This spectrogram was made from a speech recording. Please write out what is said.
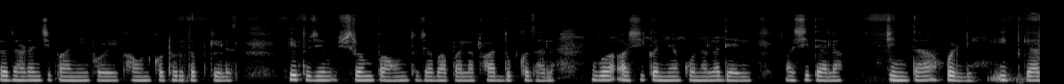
तर झाडांची पाने, फळे खाऊन कठोर तप केलंस. हे तुझे श्रम पाहून तुझ्या बापाला फार दुःख झालं व अशी कन्या कोणाला द्यावी अशी त्याला चिंता पडली. इतक्यात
